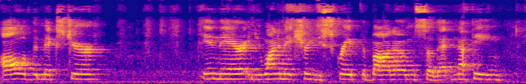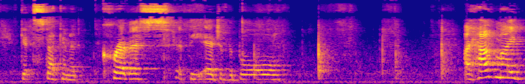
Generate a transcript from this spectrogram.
all of the mixture in there and you want to make sure you scrape the bottom so that nothing gets stuck in a crevice at the edge of the bowl. I have my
